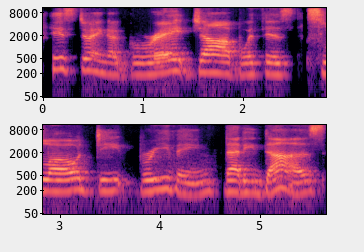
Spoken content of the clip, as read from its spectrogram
he's doing a great job with his slow deep breathing that he does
